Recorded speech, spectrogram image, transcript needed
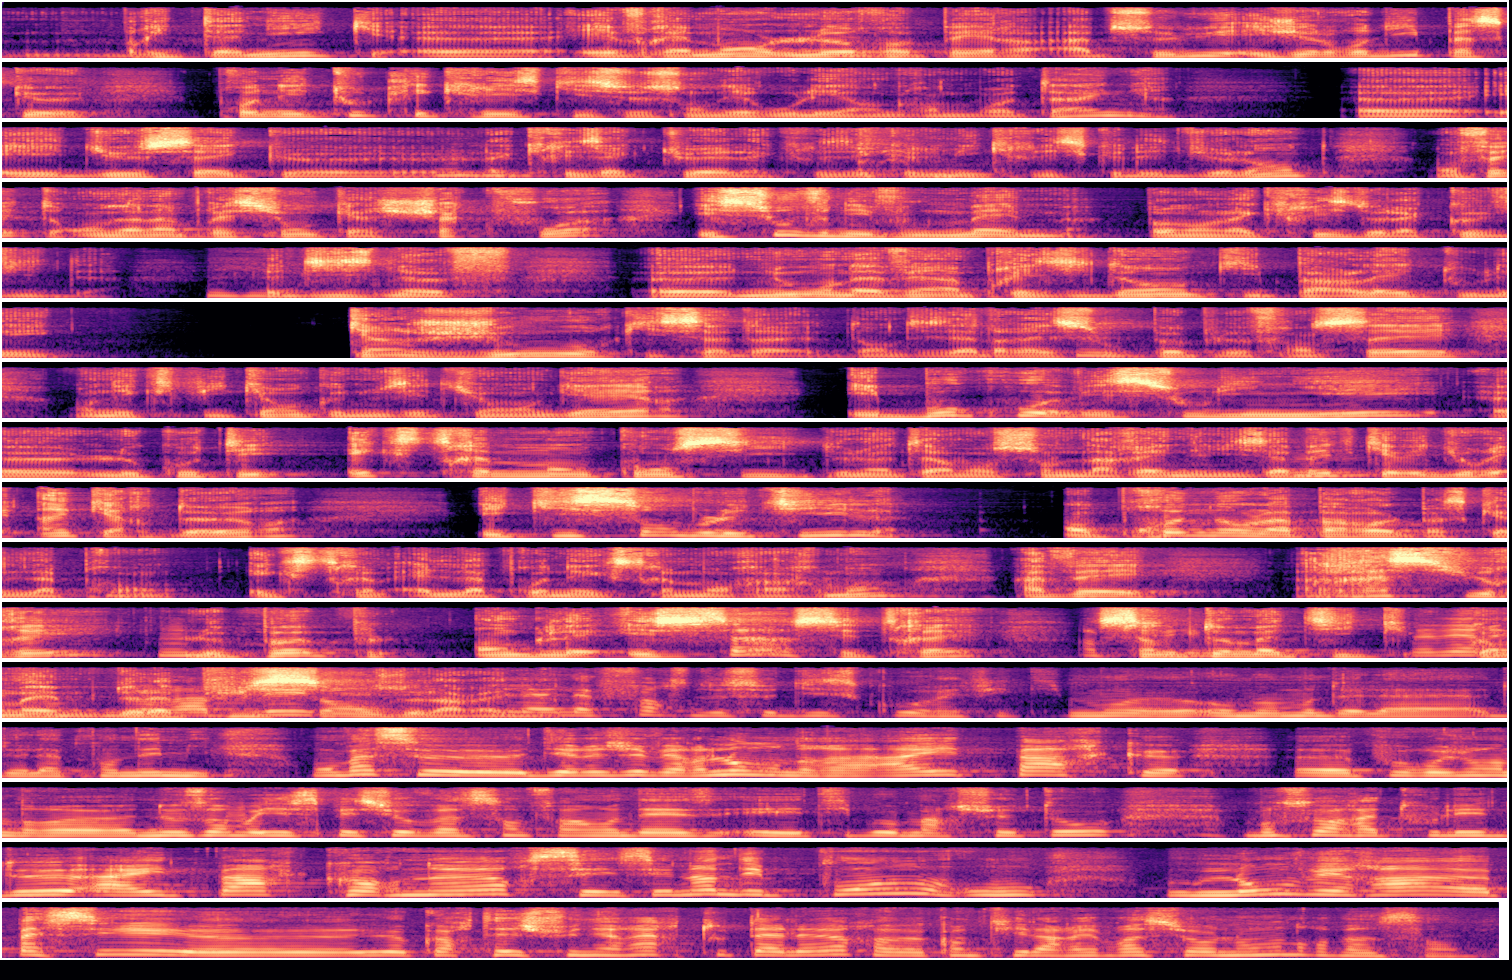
britannique est vraiment le repère absolu. Et je le redis parce que prenez toutes les crises qui se sont déroulées en Grande-Bretagne. Euh, et Dieu sait que la crise actuelle, la crise économique risque d'être violente. En fait, on a l'impression qu'à chaque fois, et souvenez-vous même, pendant la crise de la Covid-19, euh, nous, on avait un président qui parlait tous les 15 jours, qui dans des adresses au peuple français, en expliquant que nous étions en guerre. Et beaucoup avaient souligné euh, le côté extrêmement concis de l'intervention de la reine Elisabeth, qui avait duré un quart d'heure, et qui, semble-t-il, en prenant la parole, parce qu'elle la, elle la prenait extrêmement rarement, avait rassurer mm. le peuple anglais. Et ça, c'est très symptomatique quand même de la puissance de la reine. La, force de ce discours, effectivement, euh, au moment de la, de la pandémie. On va se diriger vers Londres, à Hyde Park, euh, pour rejoindre euh, nos envoyés spéciaux Vincent Farandez et Thibault Marcheteau. Bonsoir à tous les deux. Hyde Park, Corner, c'est l'un des points où, l'on verra passer le cortège funéraire tout à l'heure quand il arrivera sur Londres, Vincent.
